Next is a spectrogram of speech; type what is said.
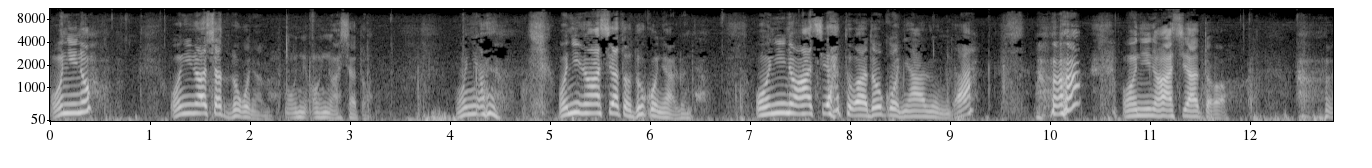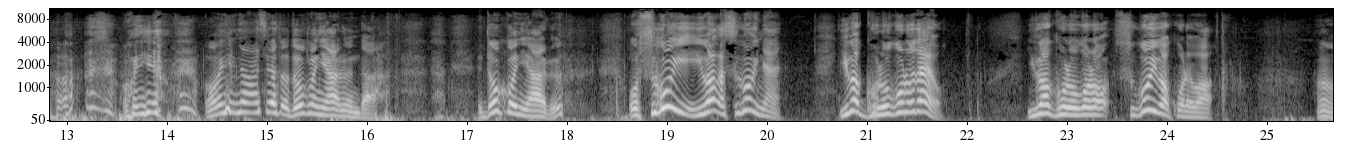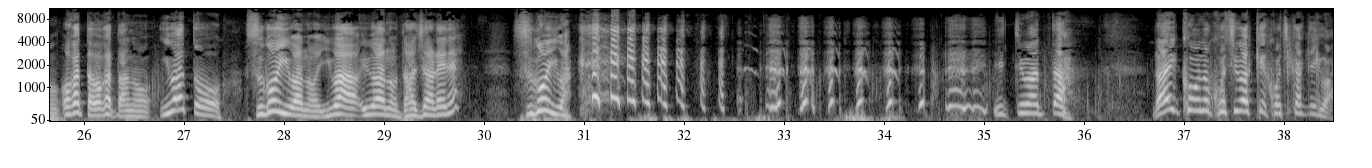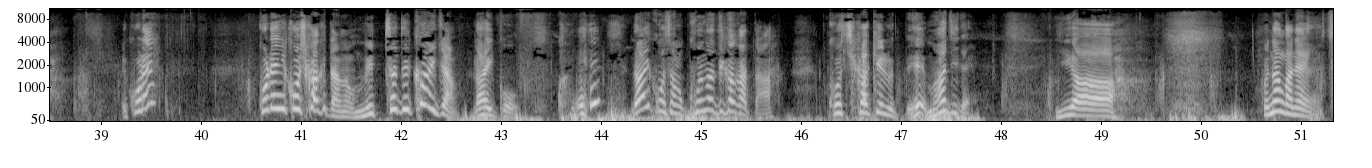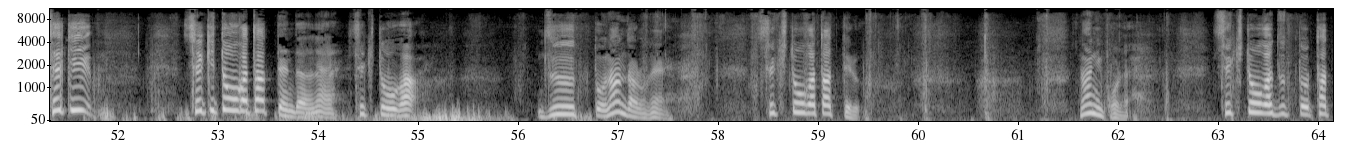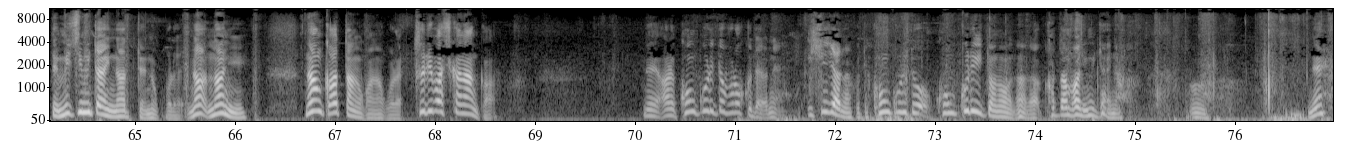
鬼の、鬼の足跡どこにあるの？鬼鬼の足跡。鬼の、鬼の足跡どこにあるんだ？鬼の足跡はどこにあるんだ？鬼の足跡。鬼の、鬼の足跡どこにあるんだ？どこにある？お、すごい、岩がすごいね。岩ゴロゴロだよ。岩ゴロゴロ。すごいわ、これは。うん。わかったわかった。あの、岩と、すごい岩の、岩、岩のダジャレね。すごい岩。行っちまった。来光の腰掛け、腰掛け岩。え、これ？これに腰掛けたの？めっちゃでかいじゃん。来光。え？来光さんもこんなでかかった？腰掛けるって？え、マジで？いやー。これなんかね、石、石塔が立ってんだよね。石塔が。ずーっと、なんだろうね。石塔が立ってる。何これ。石塔がずっと立って道みたいになってんのこれ。な、何？なんかあったのかなこれ。吊り橋かなんか？ねあれコンクリートブロックだよね。石じゃなくてコンクリート、コンクリートのなんだ、塊みたいな。うん。ね。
